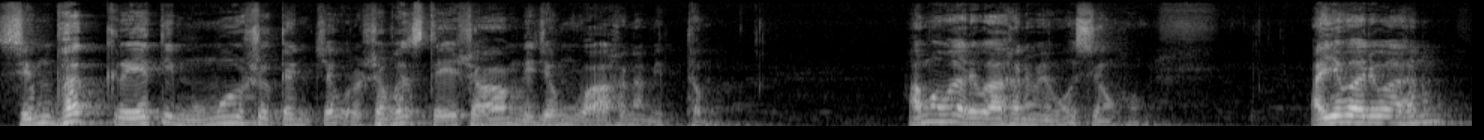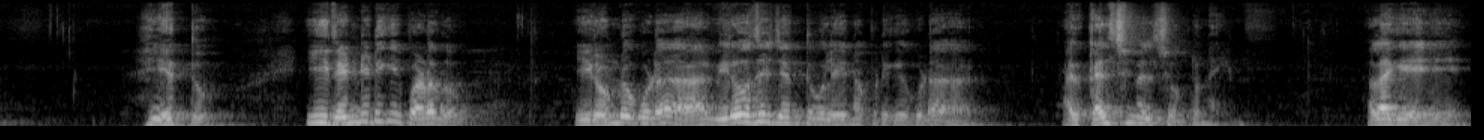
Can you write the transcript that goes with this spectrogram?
సింహక్రేతి ముమూషుకంచ వృషభస్తేషాం నిజం వాహనమిత్తం. అమ్మవారి వాహనమేమో సింహం. అయ్యవారి వాహనం? ఎద్దు. ఈ రెండిటికి పడదు. ఈ రెండు కూడా విరోధ జంతువులు అయినప్పటికీ కూడా అవి కలిసిమెలిసి ఉంటున్నాయి. అలాగే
